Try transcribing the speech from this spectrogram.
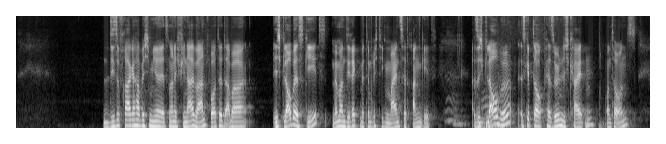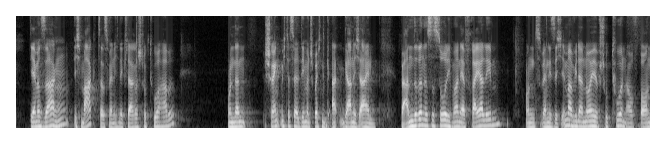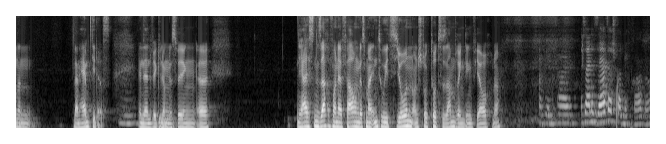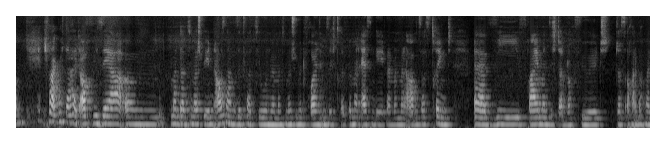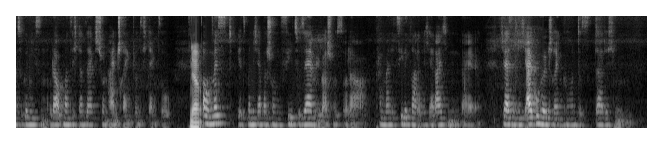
Diese Frage habe ich mir jetzt noch nicht final beantwortet, aber ich glaube, es geht, wenn man direkt mit dem richtigen Mindset rangeht. Also ich glaube, es gibt auch Persönlichkeiten unter uns, die einfach sagen, ich mag das, wenn ich eine klare Struktur habe. Und dann schränkt mich das halt dementsprechend gar nicht ein. Bei anderen ist es so, die wollen eher freier leben. Und wenn die sich immer wieder neue Strukturen aufbauen, dann, dann hemmt die das mhm. in der Entwicklung. Deswegen, äh, ja, ist eine Sache von Erfahrung, dass man Intuition und Struktur zusammenbringt, irgendwie auch, oder? Auf jeden Fall. Ist eine sehr, sehr spannende Frage. Ich frage mich da halt auch, wie sehr ähm, man dann zum Beispiel in Ausnahmesituationen, wenn man zum Beispiel mit Freunden sich trifft, wenn man essen geht, wenn man mal abends was trinkt, äh, wie frei man sich dann noch fühlt, das auch einfach mal zu genießen. Oder ob man sich dann selbst schon einschränkt und sich denkt so, ja. oh Mist, jetzt bin ich aber schon viel zu sehr im Überschuss oder kann meine Ziele gerade nicht erreichen, weil ich weiß nicht, ich Alkohol trinke und das dadurch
